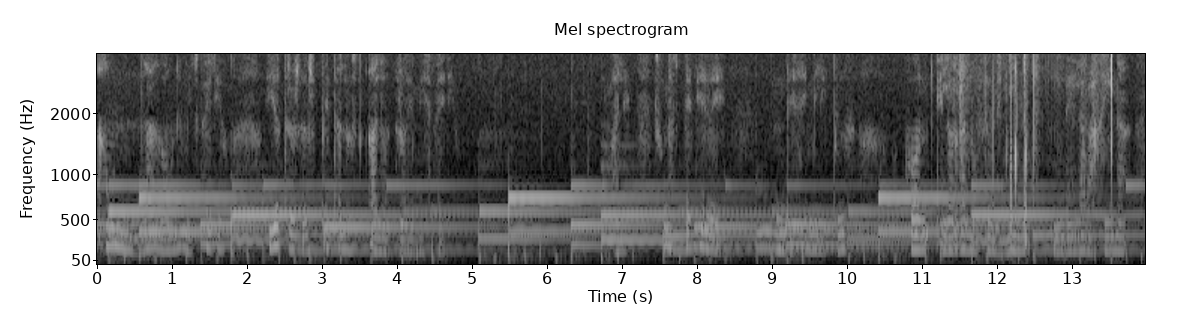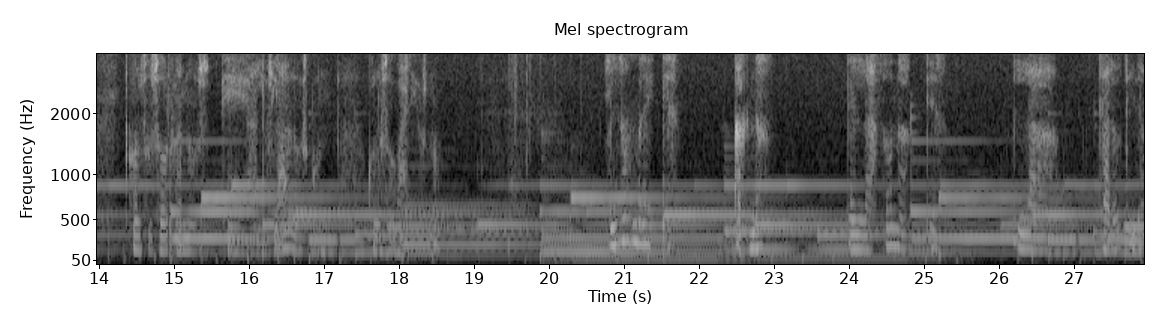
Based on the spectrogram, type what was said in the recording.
a un lado, a un hemisferio, y otros dos pétalos al otro hemisferio. ¿Vale? Es una especie de, similitud con el órgano femenino de la vagina, con sus órganos eh, a los lados, con, con los ovarios, ¿no? El nombre es Agna. En la zona es la carótida.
